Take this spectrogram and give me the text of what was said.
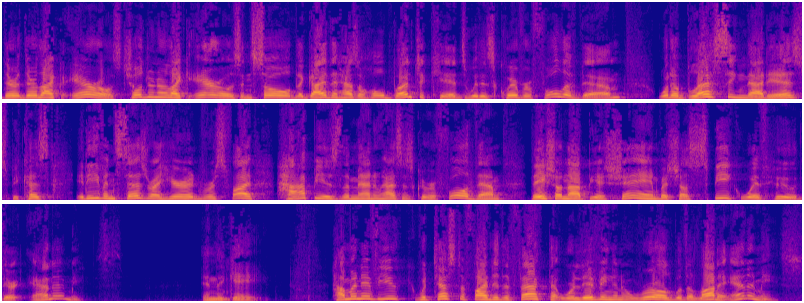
they're, they're like arrows. Children are like arrows. And so the guy that has a whole bunch of kids with his quiver full of them what a blessing that is because it even says right here in verse 5 Happy is the man who has his quiver full of them. They shall not be ashamed, but shall speak with who? Their enemies in the gate. How many of you would testify to the fact that we're living in a world with a lot of enemies,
